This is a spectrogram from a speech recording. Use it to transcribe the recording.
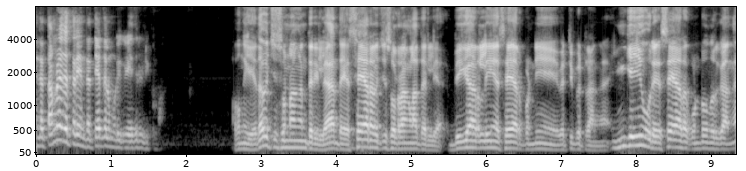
இந்த தமிழகத்துல இந்த தேர்தல் முடிவுகள் எதிரொலிக்குமா? அவங்க எதை வச்சு சொன்னாங்கன்னு தெரியல. அந்த எஸ்ஐஆரை வச்சு சொல்றாங்களா தெரியல. பீகார்லயும் எஸ்ஐஆர் பண்ணி வெற்றி பெற்றாங்க. இங்கேயும் ஒரு எஸ்ஐஆரை கொண்டு வந்திருக்காங்க.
